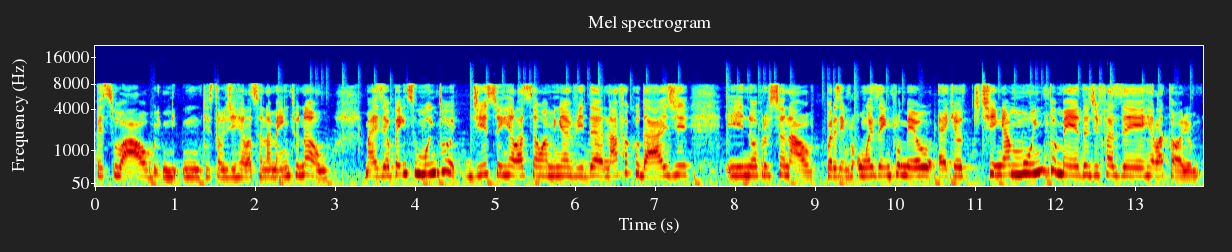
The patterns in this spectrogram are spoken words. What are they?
pessoal, em, em, questão de relacionamento, não. Mas eu penso muito disso em relação à minha vida na faculdade e no profissional. Por exemplo, um exemplo meu é que eu tinha muito medo de fazer relatório.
